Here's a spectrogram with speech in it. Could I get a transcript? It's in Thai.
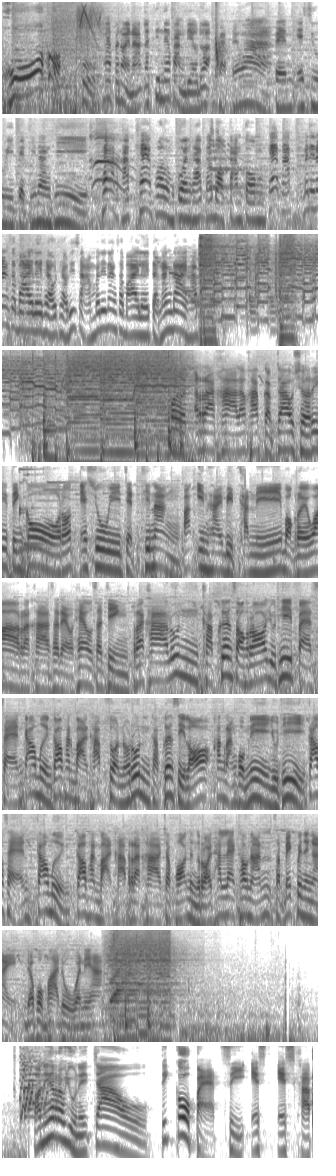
อ้โหถูกแคบไปหน่อยนะ แล้วขึ้นได้ฝั่งเดียวด้วยจัดได้ว่าเป็น SUV 7 ที่นั่งที่แคบครับแคบพอสมควรครับแล้วบอกตามตรงแคบครับ ไม่ได้นั่งสบายเลยแถวแถวที่ 3 ไม่ได้นั่งสบายเลยแต่นั่งได้ครับ ดราคาแล้วครับ กับเจ้า Cherry Tingo รถ SUV 7 ที่นั่ง Plug-in Hybrid คันนี้ บอกเลยว่าราคาแสดวแห้วซะจริง ราคารุ่นขับเคลื่อน 2 ล้ออยู่ที่ 899,000 บาทครับ ส่วนรุ่นขับเคลื่อน 4 ล้อ ข้างหลังผมนี่อยู่ที่ 999,000 บาทครับ ราคาเฉพาะ 100 ท่านแรกเท่านั้น สเปคเป็นยังไง เดี๋ยวผมพาดูวันนี้ฮะตอนนี้เราอยู่ในเจ้า ติโก้8 CSS ครับ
